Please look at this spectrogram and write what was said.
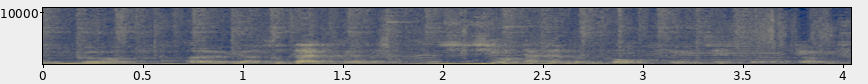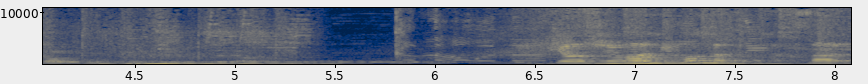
一个呃元素在里面呢，也是希望大家能够对这个鱼烧有更进一步的了解。は日本だとたくさんある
